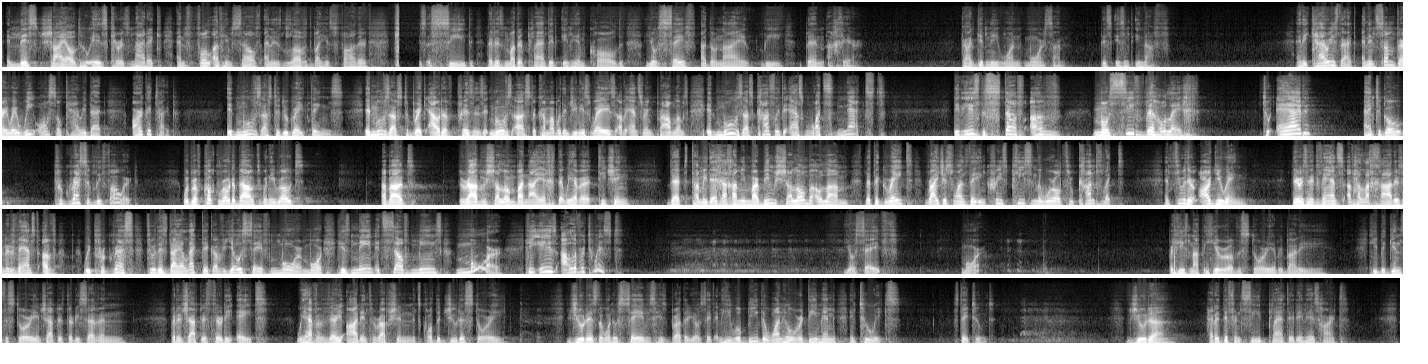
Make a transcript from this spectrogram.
And this child who is charismatic and full of himself and is loved by his father carries a seed that his mother planted in him called Yosef Adonai Li Ben Acher. God, give me one more son. This isn't enough. And he carries that, and in some very way, we also carry that archetype. It moves us to do great things. It moves us to break out of prisons. It moves us to come up with ingenious ways of answering problems. It moves us constantly to ask, what's next? It is the stuff of Mosif Veholech, to add and to go progressively forward. What Rav Kook wrote about when he wrote about the Rav Shalom Banayich, that we have a teaching that Talmidei Chachamim Marbim Shalom Ba'olam, that the great righteous ones, they increase peace in the world through conflict. And through their arguing, there is an advance of halacha, there's an advance of, we progress through this dialectic of Yosef, more, more. His name itself means more. He is Oliver Twist. Yosef, more. But he's not the hero of the story, everybody. He begins the story in chapter 37, but in chapter 38, we have a very odd interruption. It's called the Judah story. Judah is the one who saves his brother Yosef, and he will be the one who will redeem him in two weeks. Stay tuned. Judah had a different seed planted in his heart.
